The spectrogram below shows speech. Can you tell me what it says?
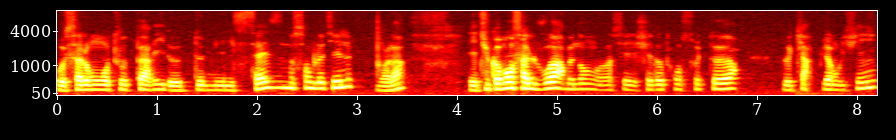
au Salon Auto de Paris de 2016, me semble-t-il. Voilà. Et tu commences à le voir maintenant hein, chez d'autres constructeurs, le CarPlay en Wi-Fi.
